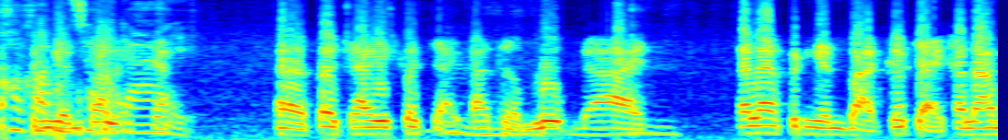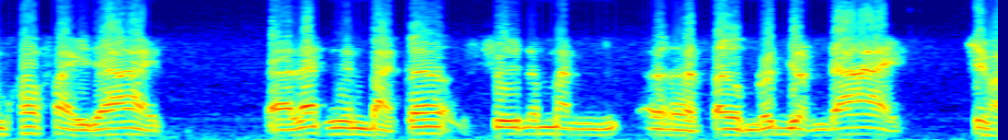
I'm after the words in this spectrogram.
เขาเขาไปใช้ได้เออก็ใช้ก็จ่ายค่าเทอมลูกได้อืมถ้าแลกเป็นเงินบาทก็จ่ายค่าน้ำค่าไฟได้แต่แลกเงินบาทก็ซื้อน้ำมันเอ่อเติมรถยนต์ได้ใช่ไหม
